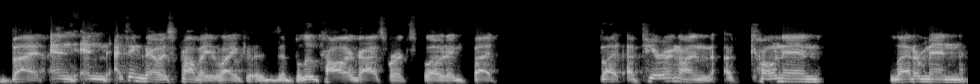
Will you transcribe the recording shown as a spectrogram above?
but and and i think that was probably like the blue collar guys were exploding but but appearing on conan letterman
